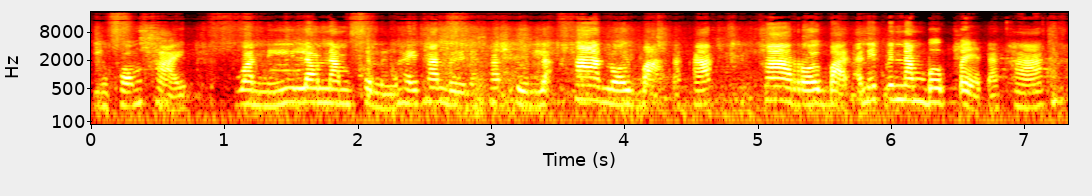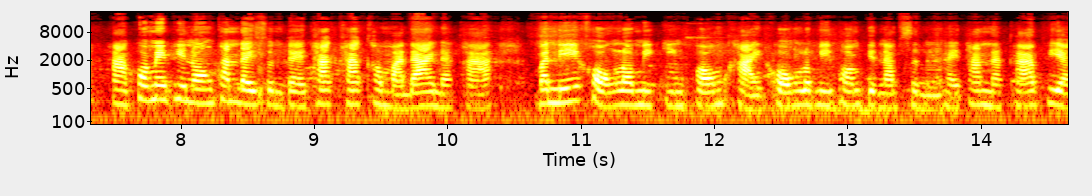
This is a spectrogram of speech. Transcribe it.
กินพร้อมขาย วันนี้เรานำเสนอให้ท่านเลยนะคะผืนละ 500 บาทนะคะ 500 บาท อันนี้เป็นนัมเบอร์8นะคะ หากพ่อแม่พี่น้องท่านใดสนใจทักทักเข้ามาได้นะคะ วันนี้ของเรามีกินพร้อมขายของเรามีพร้อมจะนำเสนอให้ท่านนะคะ เพียง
